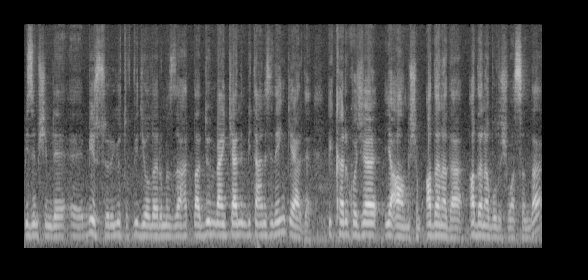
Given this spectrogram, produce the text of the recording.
bizim şimdi e, bir sürü YouTube videolarımızda hatta dün ben kendim bir tanesi denk geldi. Bir karı kocayı almışım Adana'da, Adana buluşmasında.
